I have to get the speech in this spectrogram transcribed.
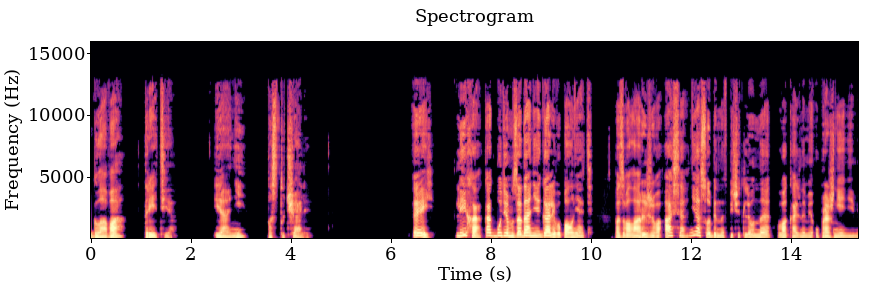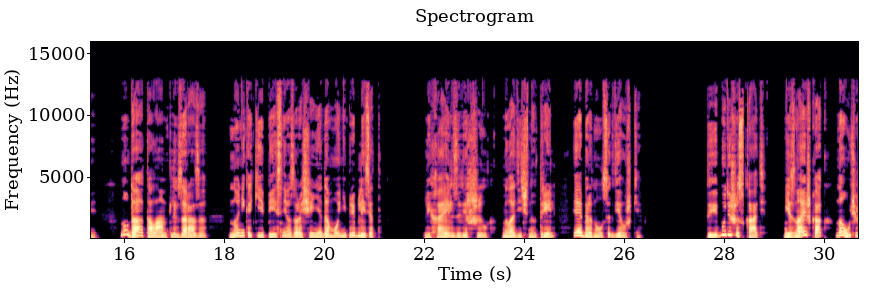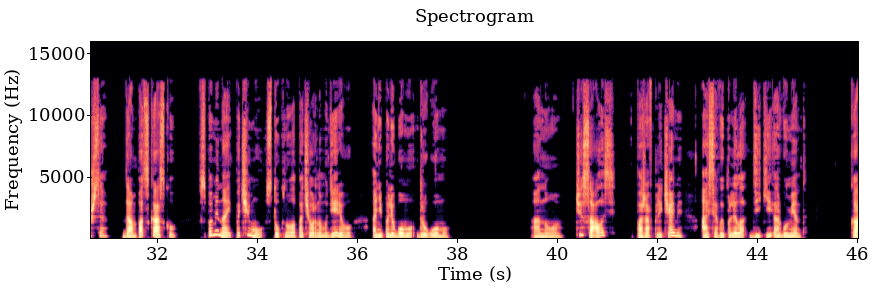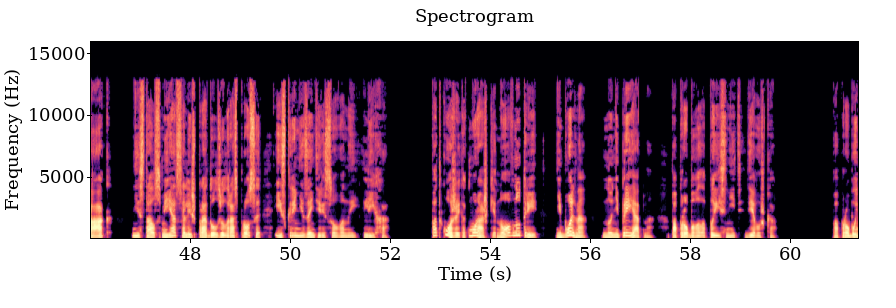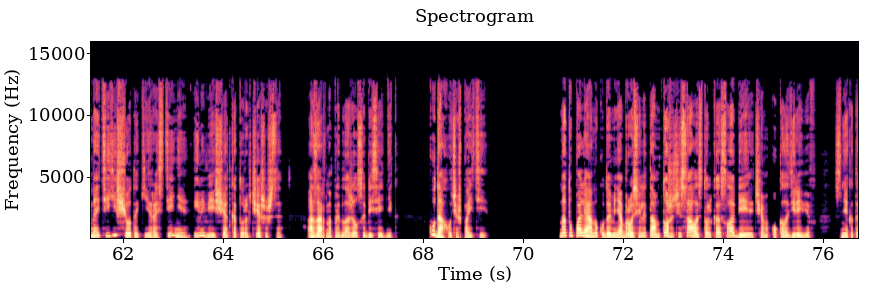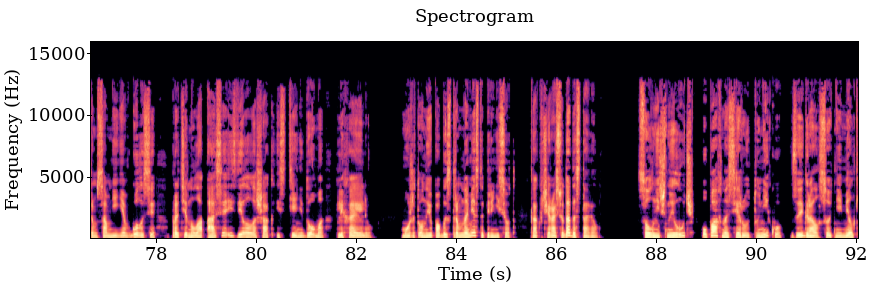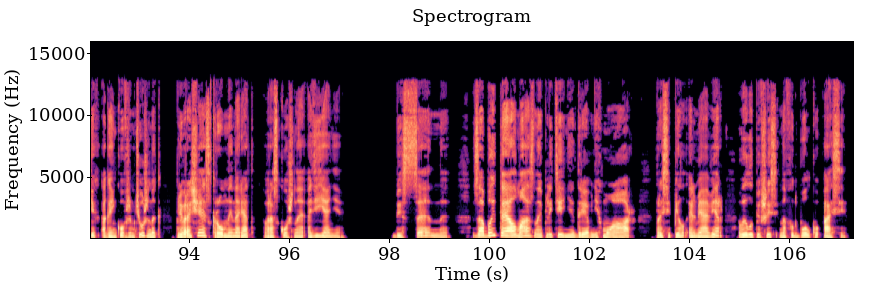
Глава третья. И они постучали. «Эй, лихо, как будем задание Гали выполнять?» позвала рыжего Ася, не особенно впечатленная вокальными упражнениями. Ну да, талантлив, зараза, но никакие песни возвращения домой не приблизят. Лихаэль завершил мелодичную трель и обернулся к девушке. «Ты будешь искать, не знаешь как? Научишься. Дам подсказку. Вспоминай, почему стукнула по черному дереву, а не по любому другому. Оно чесалось. Пожав плечами, Ася выпалила дикий аргумент. «Как?» Не стал смеяться, лишь продолжил расспросы, искренне заинтересованный лихо. Под кожей, как мурашки, но внутри. Не больно, но неприятно попробовала пояснить девушка. Попробуй найти еще такие растения или вещи, от которых чешешься, азартно предложил собеседник. Куда хочешь пойти? На ту поляну, куда меня бросили, там тоже чесалось, только слабее, чем около деревьев. С некоторым сомнением в голосе протянула Ася и сделала шаг из тени дома к Лихаэлю. Может, он ее по-быстрому на место перенесет, как вчера сюда доставил? Солнечный луч, упав на серую тунику, заиграл сотней мелких огоньков-жемчужинок, превращая скромный наряд в роскошное одеяние. «Бесценное, забытое алмазное плетение древних муар», просипел Эльмиавер, вылупившись на футболку Аси.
